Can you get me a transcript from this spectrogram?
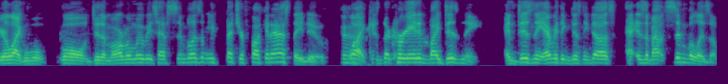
you're like, well, well, do the Marvel movies have symbolism? You bet your fucking ass they do. Yeah. Why? Because they're created by Disney, and Disney, everything Disney does is about symbolism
